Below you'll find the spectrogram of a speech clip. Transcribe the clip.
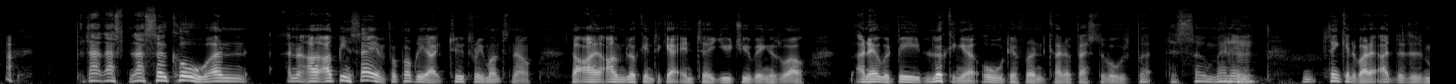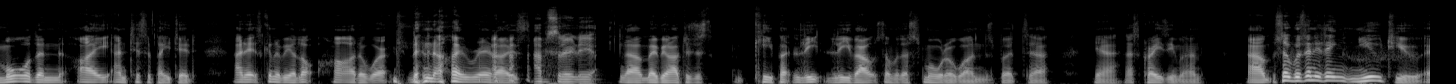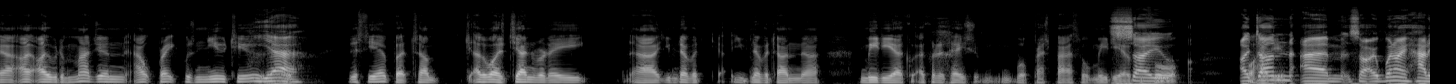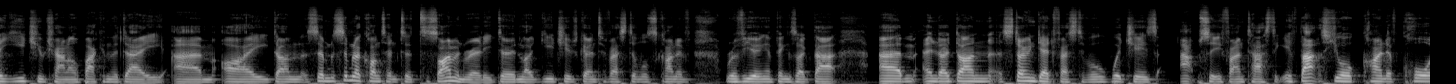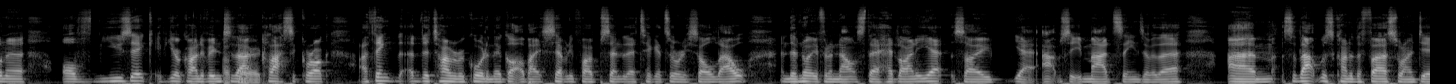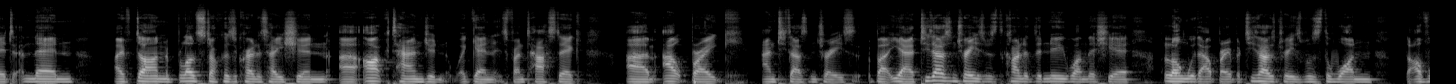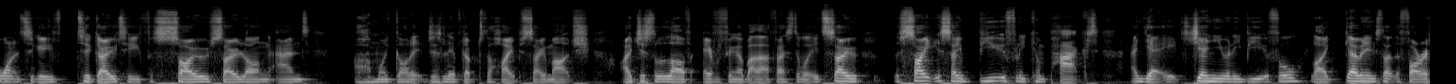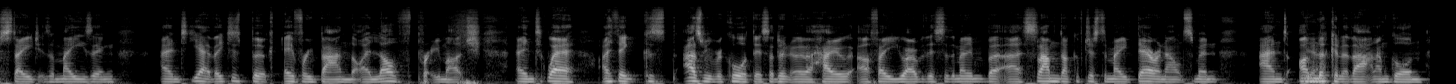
that. That's that's so cool, and and I, I've been saying for probably like two, three months now that I, I'm looking to get into YouTubing as well. And it would be looking at all different kind of festivals, but there's so many. Mm-hmm. Thinking about it, I, there's more than I anticipated, and it's going to be a lot harder work than I realized. Absolutely. Uh, maybe I'll have to just keep leave, leave out some of the smaller ones, but uh, yeah, that's crazy, man. Um, so, was anything new to you? Uh, I, I would imagine Outbreak was new to you. Uh, yeah. this year, but um, otherwise, generally, uh, you've never you've never done uh, media accreditation, well, press pass or media. So before. I done um so when I had a YouTube channel back in the day, um I done similar similar content to, to Simon really doing like YouTube's going to festivals, kind of reviewing and things like that. Um and I done Stone Dead Festival, which is absolutely fantastic. If that's your kind of corner of music, if you're kind of into I've that heard. classic rock, I think at the time of recording they've got about 75% of their tickets already sold out and they've not even announced their headliner yet. So yeah, absolutely mad scenes over there. Um, so that was kind of the first one I did, and then I've done Bloodstockers accreditation, uh, Arctangent again, it's fantastic. Um, Outbreak and 2000 Trees, but yeah, 2000 Trees was kind of the new one this year, along with Outbreak. But 2000 Trees was the one that I've wanted to go to go to for so so long, and oh my god, it just lived up to the hype so much. I just love everything about that festival. It's so the site is so beautifully compact and yet it's genuinely beautiful. Like going into like the forest stage is amazing. And yeah, they just book every band that I love pretty much. And where I think, because as we record this, I don't know how, far you are with this at the moment, but uh, Slam Dunk have just made their announcement. And I'm yeah. looking at that and I'm going,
